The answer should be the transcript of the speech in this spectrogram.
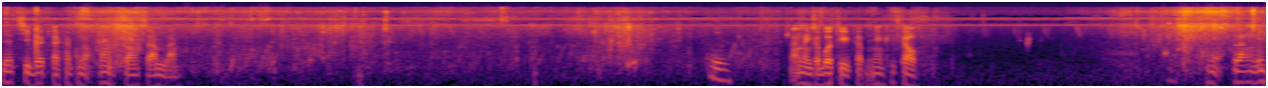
เย็ดสิเบิดแล้วครับพี่น้องนั่งสองสามหลังโอ้หลังนั้นก็บ่ถือครับยังคือเก่าเนี่ยหลังนี้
